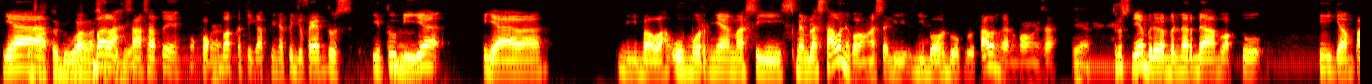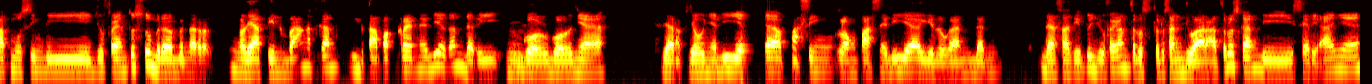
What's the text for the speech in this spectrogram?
Ya, satu, dua Pogba lah, salah satu ya. Pogba. Pogba ketika pindah ke Juventus itu hmm. dia ya di bawah umurnya masih 19 tahun ya kalau nggak salah di, di bawah 20 tahun kan kalau nggak salah. Iya. Terus dia benar-benar dalam waktu 3-4 musim di Juventus tuh benar-benar ngeliatin banget kan betapa kerennya dia kan dari Hmm. gol-golnya jarak jauhnya dia, passing long pass-nya dia gitu kan dan dan saat itu Juve kan terus-terusan juara terus kan di Serie A-nya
